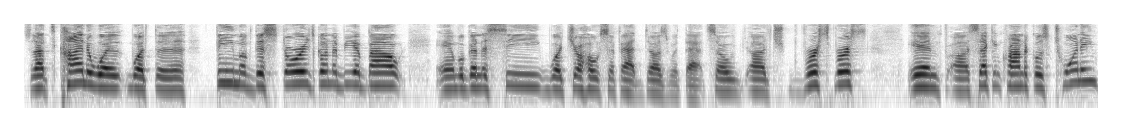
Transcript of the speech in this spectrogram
So that's kind of what, what the theme of this story is going to be about, and we're going to see what Jehoshaphat does with that. So, uh, verse, verse in uh, Second Chronicles 20.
